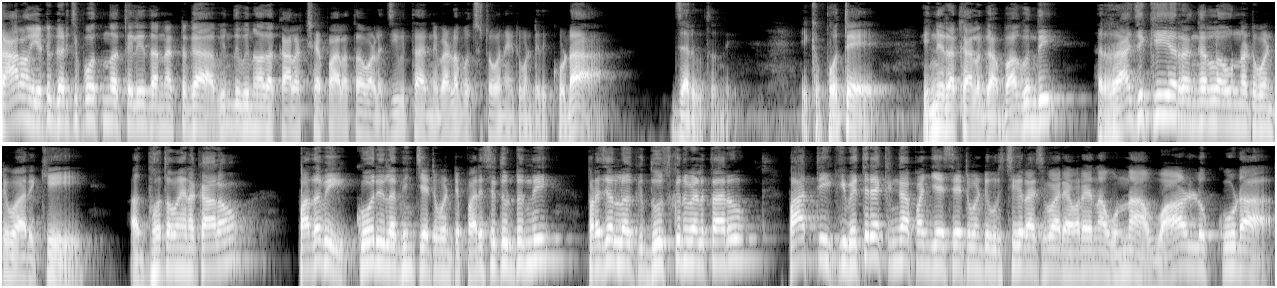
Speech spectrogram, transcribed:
కాలం ఎటు గడిచిపోతుందో తెలియదు అన్నట్టుగా విందు వినోద కాలక్షేపాలతో వాళ్ళ జీవితాన్ని వెళ్ళబుచ్చటం అనేటువంటిది కూడా జరుగుతుంది. ఇకపోతే ఇన్ని రకాలుగా బాగుంది. రాజకీయ రంగంలో ఉన్నటువంటి వారికి అద్భుతమైన కాలం. పదవి కోరి లభించేటువంటి పరిస్థితి ఉంటుంది. ప్రజల్లోకి దూసుకుని వెళతారు. పార్టీకి వ్యతిరేకంగా పనిచేసేటువంటి వృశ్చిక రాశి వారు ఎవరైనా ఉన్నా వాళ్ళు కూడా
